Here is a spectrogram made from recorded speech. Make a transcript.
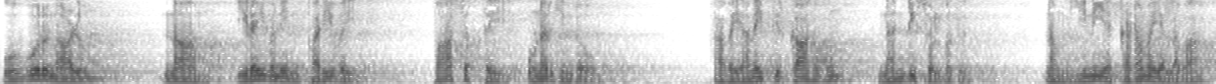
ஒவ்வொரு நாளும் நாம் இறைவனின் பரிவை பாசத்தை உணர்கின்றோம். அவை அனைத்திற்காகவும் நன்றி சொல்வது நம் இனிய கடமை அல்லவா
